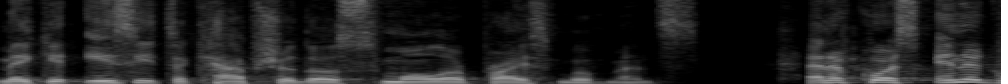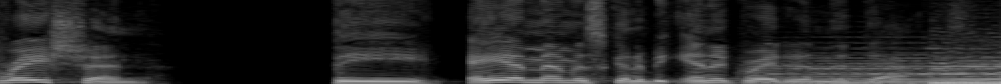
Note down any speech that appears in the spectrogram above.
make it easy to capture those smaller price movements. And of course, integration. The AMM is going to be integrated in the DEX.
